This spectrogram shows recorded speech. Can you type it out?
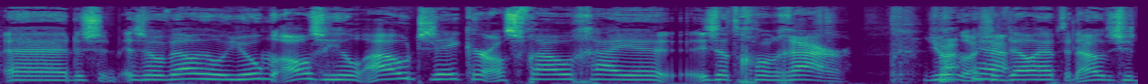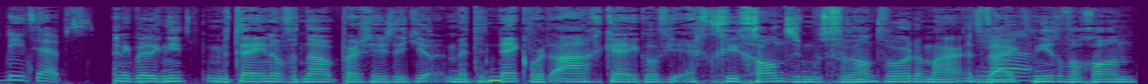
Eh, dus zowel heel jong als heel oud. Zeker als vrouw ga je, is dat gewoon raar. Jong Ja. als je Ja. het wel hebt en oud als je het niet hebt. En ik weet ook niet meteen of het nou precies dat je met de nek wordt aangekeken of je echt gigantisch moet verantwoorden. Maar het Ja. wijkt in ieder geval gewoon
